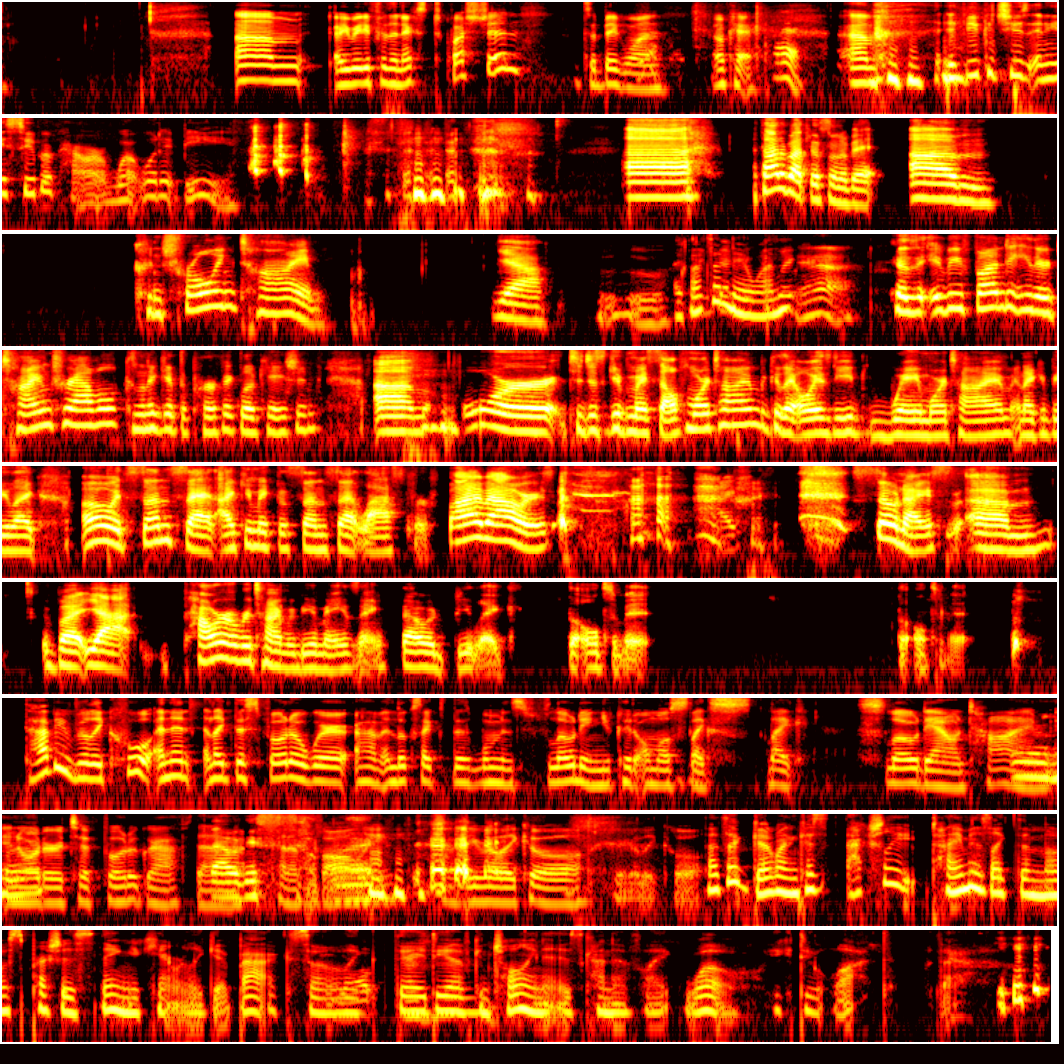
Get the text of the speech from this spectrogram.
Um, are you ready for the next question? It's a big one. Okay. Okay. Um, if you could choose any superpower, what would it be? Uh I thought about this one a bit. Um controlling time. Yeah. Ooh. I That's think a new one. like, Yeah. because it'd be fun to either time travel because then I get the perfect location, um, or to just give myself more time because I always need way more time, and I could be like, "Oh, it's sunset. I can make the sunset last for five hours." so nice. Um, but yeah, power over time would be amazing. That would be like the ultimate, the ultimate. That'd be really cool. And then like this photo where um, it looks like the woman's floating, you could almost like s- like slow down time in Mhm. order to photograph them. That would be kind of falling. That'd be really cool. Be really cool. That's a good one because actually, time is like the most precious thing you can't really get back. So, like, the idea Mm-hmm. of controlling it is kind of like, whoa, you could do a lot with that.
